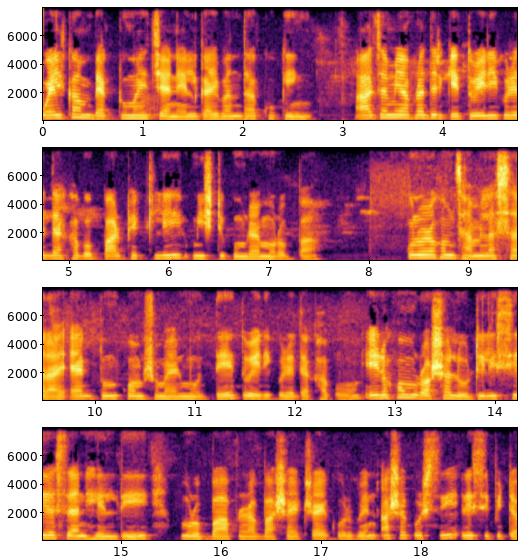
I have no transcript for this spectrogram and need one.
Welcome back to my channel Gaibandha cooking আজ আমি আপনাদেরকে তৈরি করে দেখাবো পারফেক্টলি মিষ্টি কুমড়ার মোরব্বা। কোনো রকম ঝামেলা ছাড়াই একদম কম সময়ের মধ্যে তৈরি করে দেখাবো। এরকম রসালো ডিলিশিয়াস অ্যান্ড হেলদি মোরব্বা আপনারা বাসায় ট্রাই করবেন। আশা করছি রেসিপিটা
